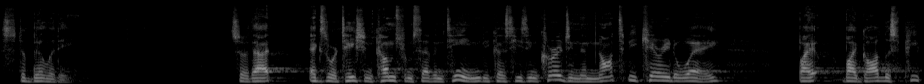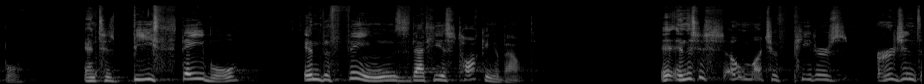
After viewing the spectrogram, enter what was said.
stability. So that exhortation comes from 17 because he's encouraging them not to be carried away by, by godless people and to be stable in the things that he is talking about. And this is so much of Peter's urgent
